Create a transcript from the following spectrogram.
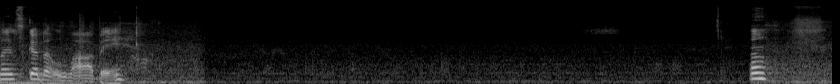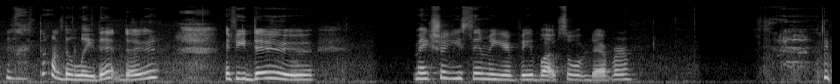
Let's go to lobby. Oh, don't delete it, dude. If you do, make sure you send me your V-Bucks or whatever.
